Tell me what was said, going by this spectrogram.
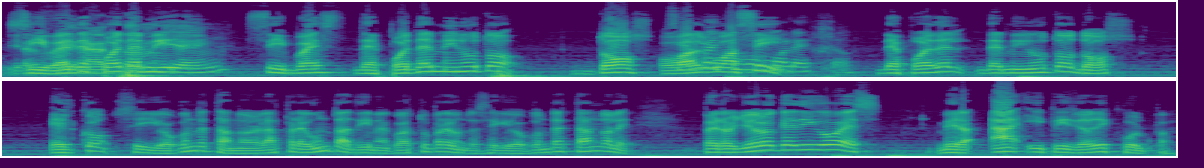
Si ves, después del, si ves después del minuto 2 o algo así, después del, del minuto 2, él siguió contestándole las preguntas. Dime, ¿cuál es tu pregunta? Siguió contestándole. Pero yo lo que digo es, mira, ah, y pidió disculpas.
